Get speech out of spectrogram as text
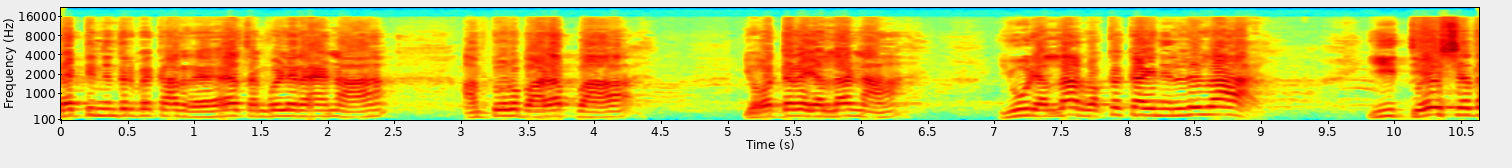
ಗಟ್ಟಿ ನಿಂದಿರ್ಬೇಕಾದ್ರೆ ಸಂಗೊಳ್ಳಿ ರಾಯಣ್ಣ, ಅಮಟೂರು ಬಾಳಪ್ಪ, ಯೋಡ್ಡರ ಎಲ್ಲಣ್ಣ ಇವರೆಲ್ಲ ರೊಕ್ಕಕ್ಕಾಗಿ ನಿಲ್ಲಲಿಲ್ಲ ಈ ದೇಶದ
